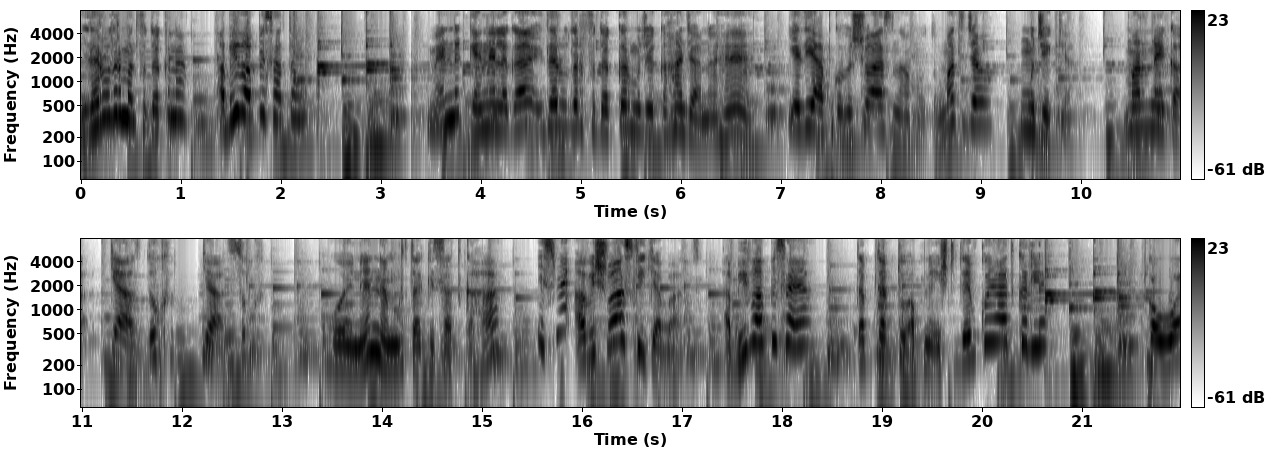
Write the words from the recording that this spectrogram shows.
इधर उधर मत फुदकना, अभी वापस आता हूँ। मेंढक कहने लगा इधर उधर फुदक कर मुझे कहाँ जाना है? यदि आपको विश्वास ना हो तो मत जाओ, मुझे क्या? मरने का क्या दुख, क्या सुख? कोई ने नम्रता के साथ कहा, इसमें अविश्वास की क्या बात? अभी वापस आया। तब तक तू अपने इष्ट देव को याद कर ले। कौआ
